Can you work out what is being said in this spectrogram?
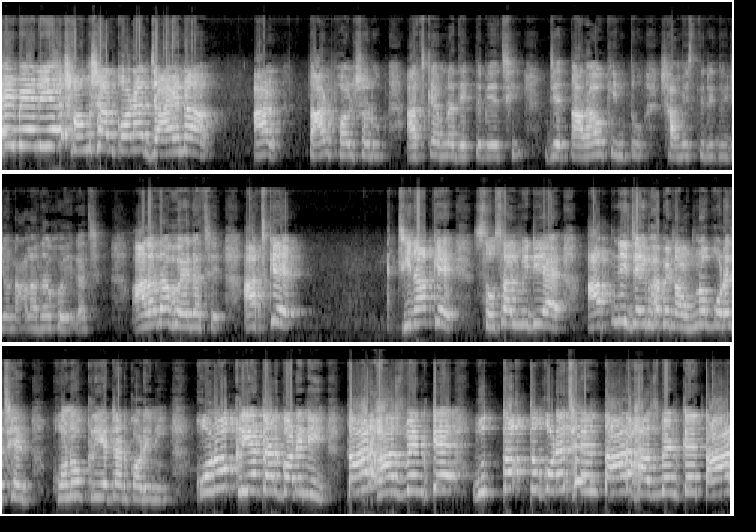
এই মেয়ে নিয়ে সংসার করা যায় না। আর তার ফলস্বরূপ আজকে আমরা দেখতে পেয়েছি যে তারাও কিন্তু স্বামী স্ত্রী দুইজন আলাদা হয়ে গেছে, আলাদা হয়ে গেছে। আজকে চীনাকে সোশ্যাল মিডিয়ায় আপনি যেইভাবে নগ্ন করেছেন, কোনো ক্রিয়েটার করেনি, কোনো ক্রিয়েটার করেনি, তার হাজবেন্ডকে উত্তক্ত করেছেন, তার হাজবেন্ডকে তার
